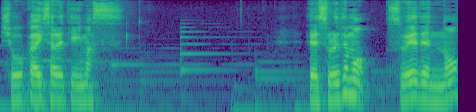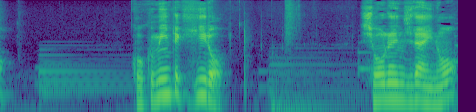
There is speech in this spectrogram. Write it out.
紹介されています。それでもスウェーデンの国民的ヒーロー、少年時代の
